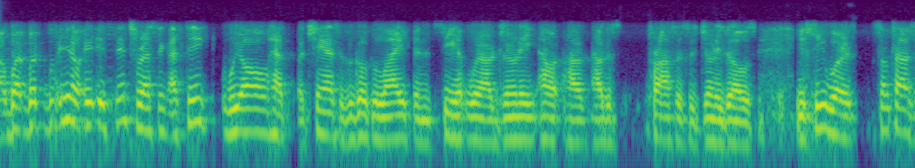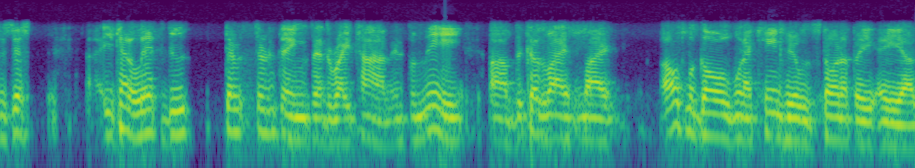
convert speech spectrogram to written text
uh but, but but you know it, it's interesting. I think we all have a chance as we go through life and see where our journey, how how, how this process, this journey goes. You see where sometimes it's just uh, you kind of led to do certain things at the right time, and for me, uh, because my my ultimate goal when I came here was to start up a, a uh,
